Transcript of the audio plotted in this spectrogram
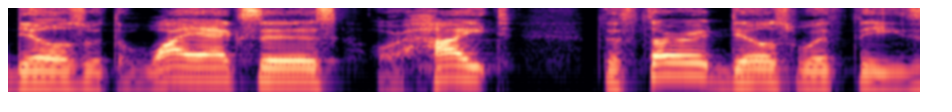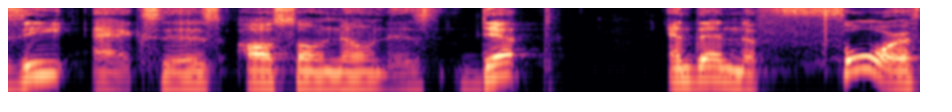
deals with the y-axis or height. The third deals with the z axis, also known as depth. And then the fourth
